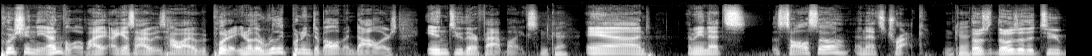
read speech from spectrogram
pushing the envelope. I, I guess I was how I would put it. You know, they're really putting development dollars into their fat bikes, Okay. and I mean that's Salsa and that's Trek. Okay. Those those are the two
